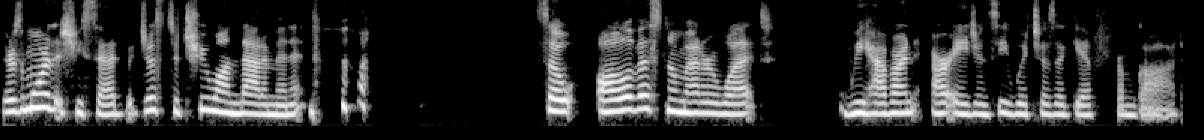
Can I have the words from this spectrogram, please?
There's more that she said, but just to chew on that a minute. so, all of us, no matter what, we have our, our agency, which is a gift from God.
